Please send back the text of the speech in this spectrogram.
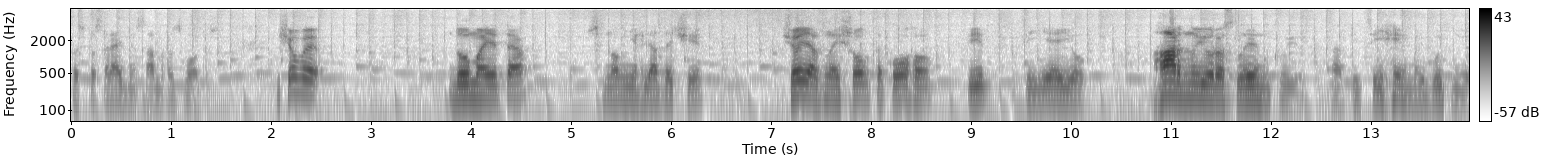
безпосередньо сам розводиш. І що ви думаєте, шановні глядачі, що я знайшов такого під цією гарною рослинкою, та під цією майбутньою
